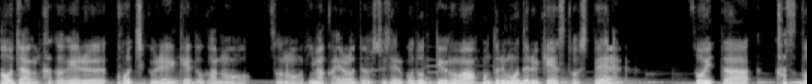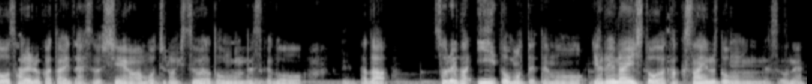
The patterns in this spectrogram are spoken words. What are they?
あおちゃんが掲げる構築連携とかの、その今からやろうとしていることっていうのは、本当にモデルケースとして、そういった活動をされる方に対する支援はもちろん必要だと思うんですけどうん、ただ、それがいいと思ってても、やれない人がたくさんいると思うんですよね。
